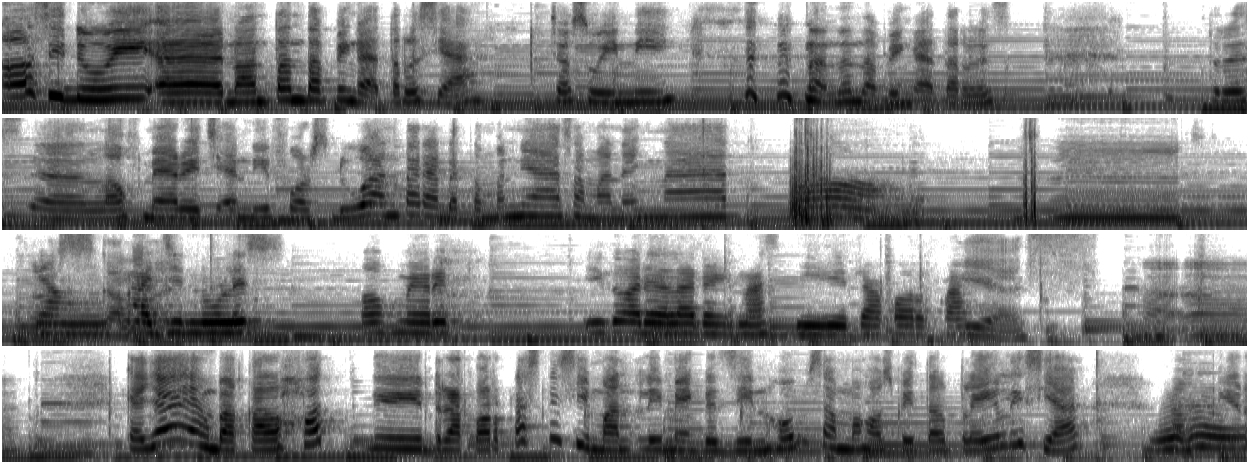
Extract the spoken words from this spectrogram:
oh si Dwi eh, nonton tapi nggak terus ya. Cho Sweeney nonton tapi nggak terus. Terus eh, Love Marriage and Divorce 2 ntar ada temennya sama Neng Nat. Oh, Hmm, yang kalau- rajin nulis Love Merit itu adalah Nas di Drakor Class. Yes. Heeh. Kayaknya yang bakal hot di Drakor Class nih si Monthly Magazine Home sama Hospital Playlist ya. Hampir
